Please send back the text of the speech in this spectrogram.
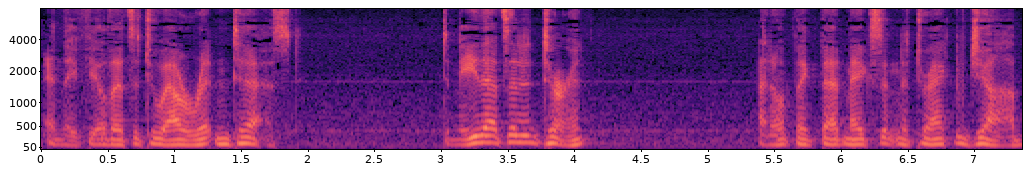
And they feel that's a two hour written test. To me, that's a deterrent. I don't think that makes it an attractive job.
